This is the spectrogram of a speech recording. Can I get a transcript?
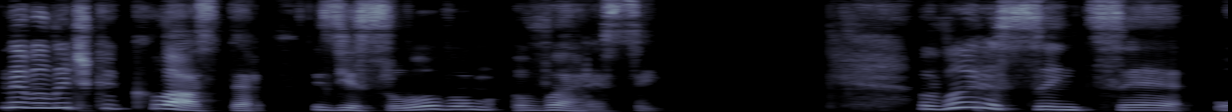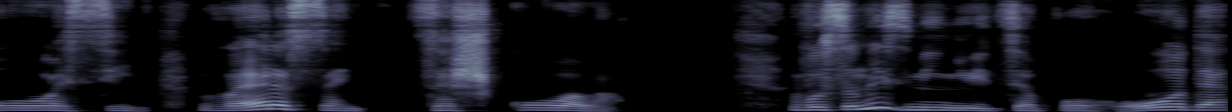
невеличкий кластер зі словом вересень. Вересень це осінь, вересень це школа. Восени змінюється погода,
